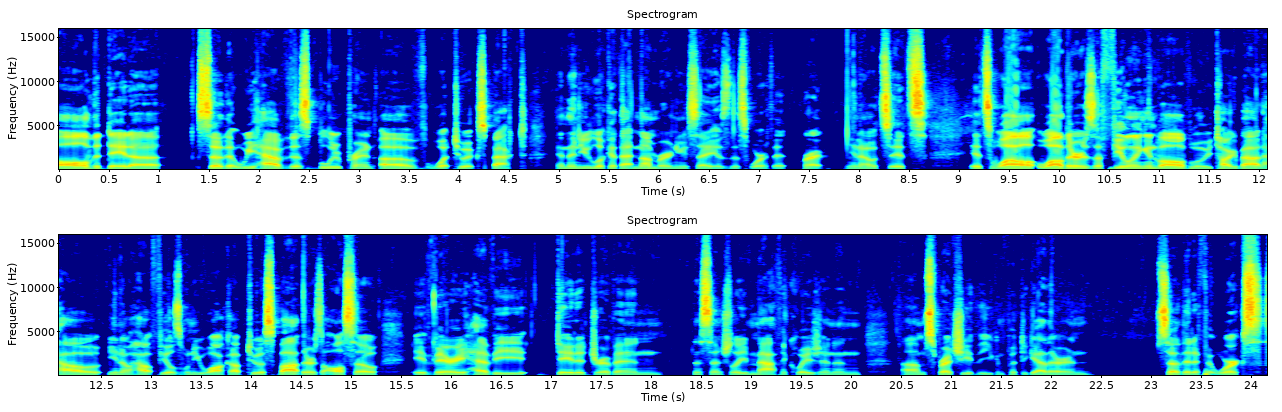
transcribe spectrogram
all the data so that we have this blueprint of what to expect. And then you look at that number and you say, is this worth it? Right. You know, it's it's it's while while there's a feeling involved when we talk about how you know how it feels when you walk up to a spot, there's also a very heavy data driven, essentially math equation and um, spreadsheet that you can put together, and so that if it works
